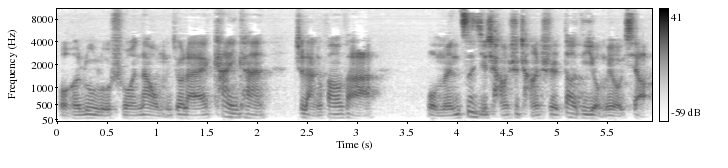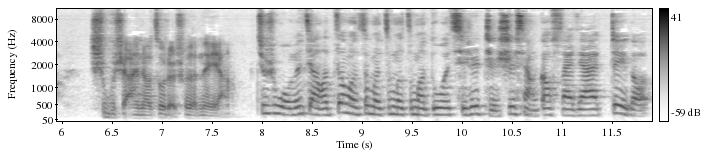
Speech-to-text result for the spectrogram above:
我和露露说，那我们就来看一看。这两个方法，我们自己尝试尝试，到底有没有效？是不是按照作者说的那样？就是我们讲了这么这么这么这么多，其实只是想告诉大家，这个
